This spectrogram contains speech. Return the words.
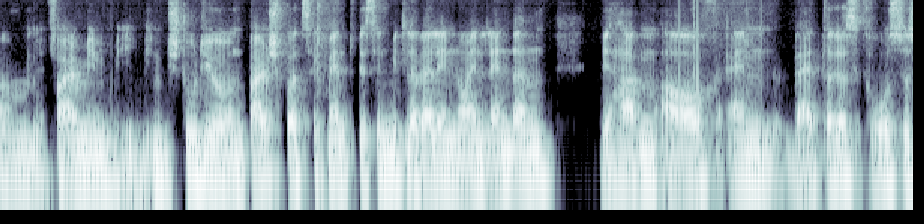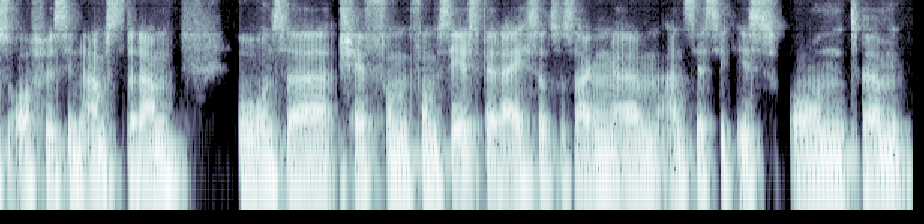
ähm, vor allem im, im Studio- und Ballsportsegment. Wir sind mittlerweile in neun Ländern. Wir haben auch ein weiteres großes Office in Amsterdam wo unser Chef vom, vom Sales-Bereich sozusagen ähm, ansässig ist und ähm,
